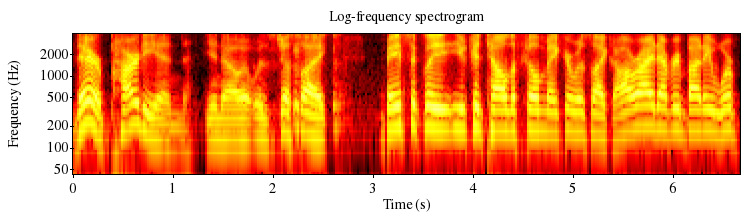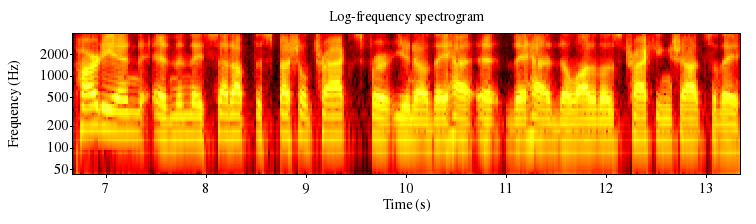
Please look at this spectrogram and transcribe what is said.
they're partying, you know, it was just like basically you could tell the filmmaker was like, "All right, everybody, we're partying," and then they set up the special tracks for you know they had uh, they had a lot of those tracking shots, so they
